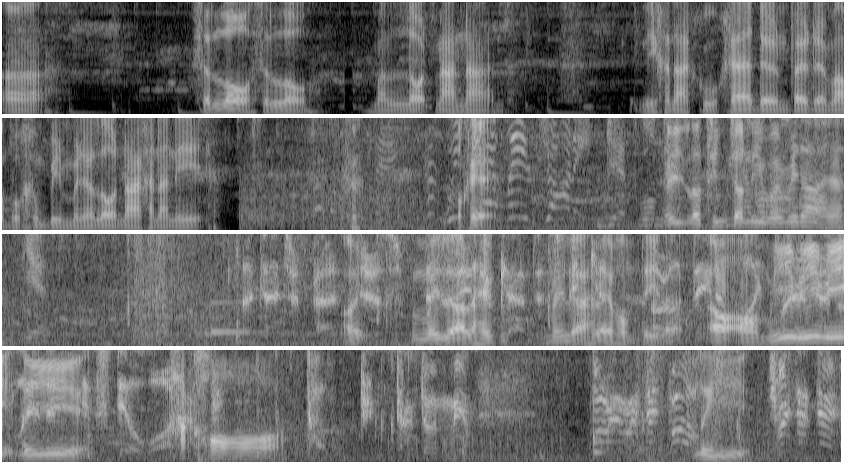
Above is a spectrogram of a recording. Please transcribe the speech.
เอ่อเซนโลเซนโลมันโหลดนานนานๆนี่ขนาดกูแค่เดินไปเดินมาบนเครื่องบินมันจะโหลดนานขนาดนี้ We Okay. can't leave Johnny. Get one. เฮ้ย เราทิ้งจอห์นนี่ไว้ไม่ได้นะ Yes. Attention เอ้ย passengers. มันไม่เหลืออะไรให้กู Captain ไม่เหลืออะไรให้ผมตี speaking. เลยอ๋ออ๋อมีมีมีนี่ In Stillwater. หักคอ Oh, putain de merde. Ouvrez cette porte. นี่ Je vais sa tête.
